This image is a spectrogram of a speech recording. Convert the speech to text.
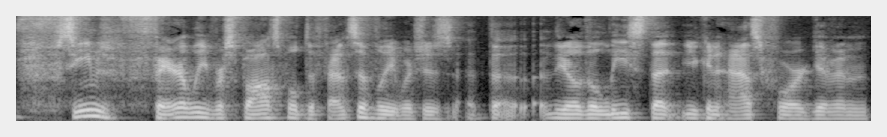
seems fairly responsible defensively, which is the you know the least that you can ask for given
